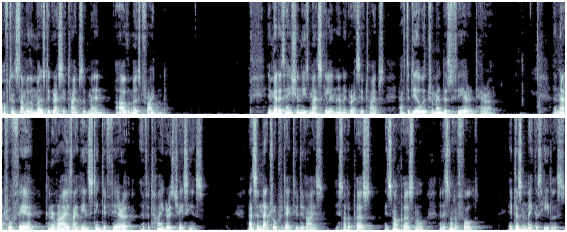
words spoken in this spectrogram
Often, some of the most aggressive types of men are the most frightened. In meditation, these masculine and aggressive types have to deal with tremendous fear and terror. A natural fear can arise like the instinctive fear if a tiger is chasing us. That's a natural protective device. It's not a pers- it's not personal and it's not a fault. It doesn't make us heedless.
